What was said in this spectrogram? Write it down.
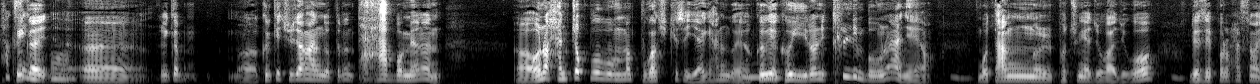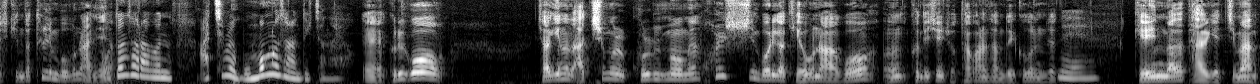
학생 그러니까 어. 어, 그러니까 뭐 그렇게 주장하는 것들은 다 보면은 어, 어느 한쪽 부분만 부각시켜서 이야기하는 거예요. 음. 그게 그 이론이 틀린 부분은 아니에요. 뭐 당을 보충해 줘 가지고 뇌세포를 활성화시킨다 틀린 부분은 아니에요. 어떤 사람은 아침을 못 먹는 사람도 있잖아요. 예. 그리고 자기는 아침을 굶으면 훨씬 머리가 개운하고 응, 컨디션이 좋다고 하는 사람도 있고 이제 네. 개인마다 다르겠지만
